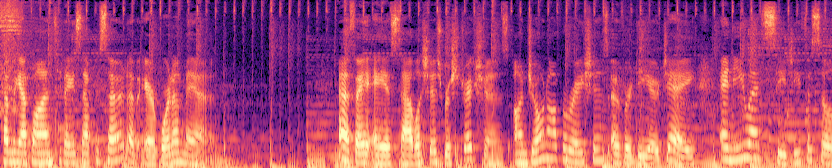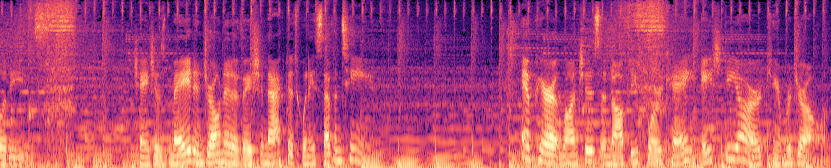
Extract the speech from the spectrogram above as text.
Coming up on today's episode of Airborne Unmanned. FAA establishes restrictions on drone operations over DOJ and USCG facilities. Changes made in Drone Innovation Act of 2017. And Parrot launches Anafi 4K HDR camera drone.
